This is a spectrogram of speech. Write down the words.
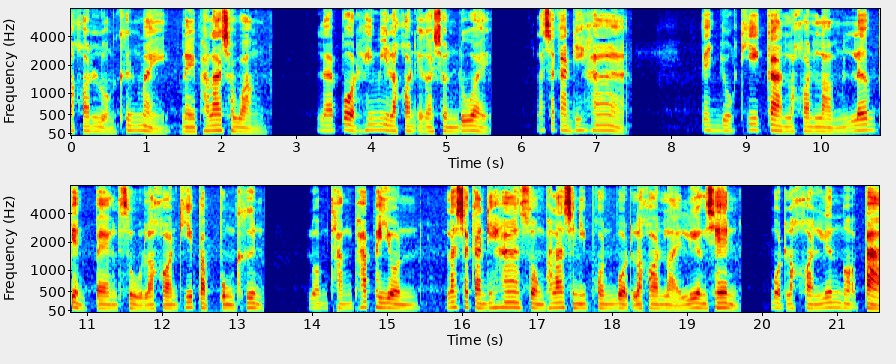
ละครหลวงขึ้นใหม่ในพระราชวัง และโปรดให้มีละครเอกชนด้วย รัชกาลที่ 5 เป็นยุคที่การละครลำเริ่มเปลี่ยนแปลงสู่ละครที่ปรับปรุงขึ้น รวมทั้งภาพยนตร์ รัชกาลที่ 5 ทรงพระราชนิพนธ์บทละครหลายเรื่องเช่น บทละครเรื่องเงาะป่า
